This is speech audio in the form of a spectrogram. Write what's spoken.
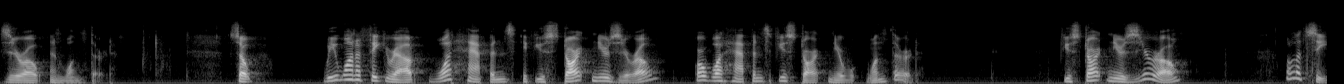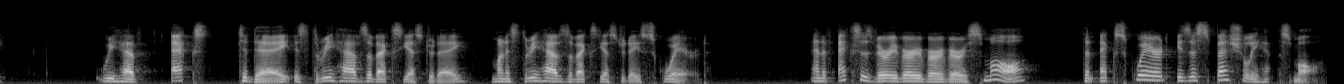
0 and 1 third. So we want to figure out what happens if you start near 0 or what happens if you start near 1 third. If you start near 0, well, let's see. We have x today is 3 halves of x yesterday minus 3 halves of x yesterday squared. And if x is very, very, very, very small, then x squared is especially small.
